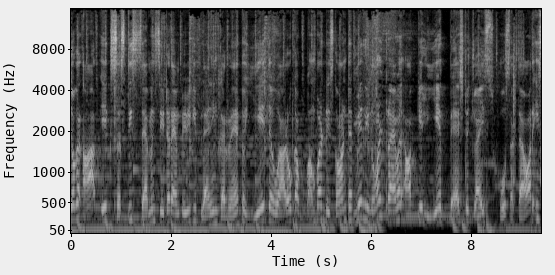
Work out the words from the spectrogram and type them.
तो अगर आप एक सस्ती सेवन सीटर एम की प्लानिंग कर रहे हैं तो ये त्योहारों का बम्पर डिस्काउंट में रिनोल्ट ट्रैवल आपके लिए बेस्ट चॉइस हो सकता है। और इस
